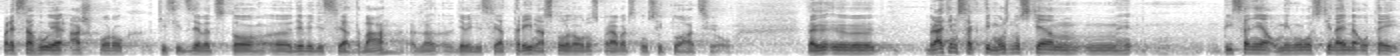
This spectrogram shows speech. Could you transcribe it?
presahuje až po rok 1992, 93 nastolenou rozprávačskou situáciou. Tak e, vrátim sa k tým možnostiam písania o minulosti, najmä o tej,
